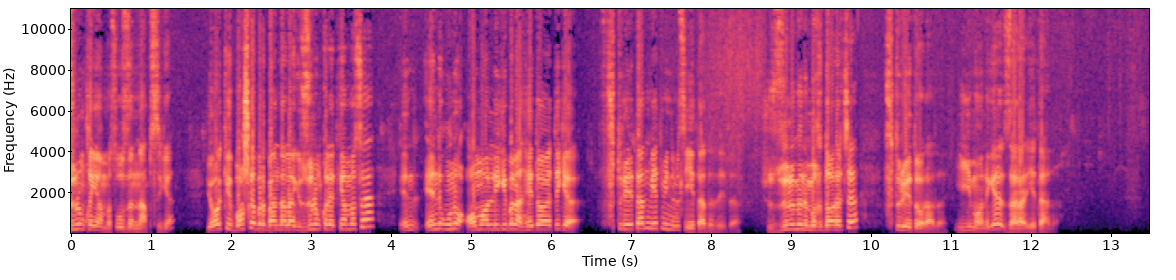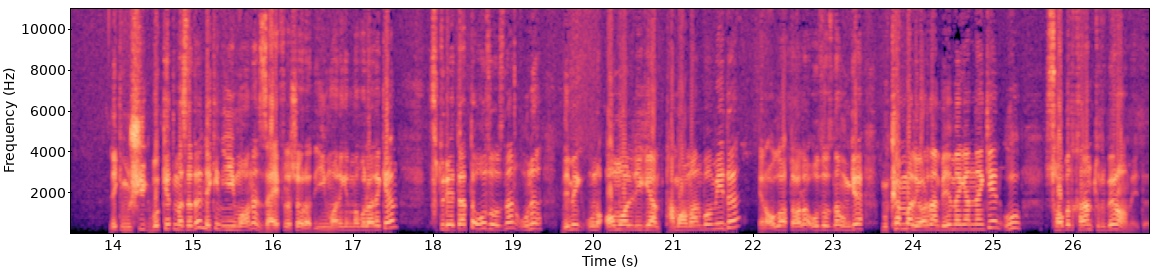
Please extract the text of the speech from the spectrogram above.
zulm qilgan bo'lsa o'zining nafsiga yoki boshqa bir bandalarga zulm qilayotgan bo'lsa, endi endi uni omonligi bilan hidoyatiga futur yetadimi, yetmaydimi? Yetadi dedi. shu zulmini miqdoricha futur yetaveradi. Iymoniga zarar yetadi. Lekin mushrik bo'lib ketmasa-da, lekin iymoni zaiflashaveradi. Iymoniga nima bo'lar ekan? Futur yetadi, o'z-o'zidan uni, demak, uni omonligi ham tamoman bo'lmaydi. Ya'ni Alloh taolo o'z-o'zidan unga mukammal yordam bermagandan keyin u sobit qadam turib bera olmaydi.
